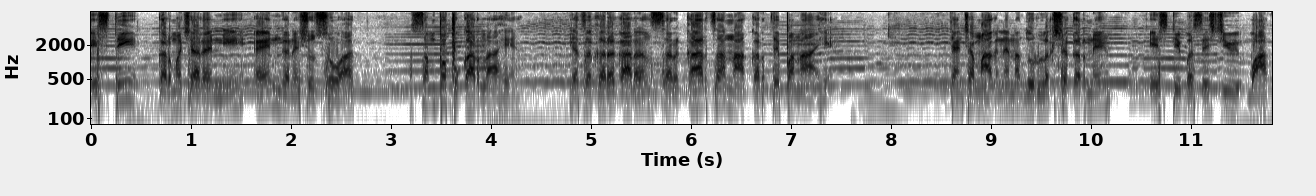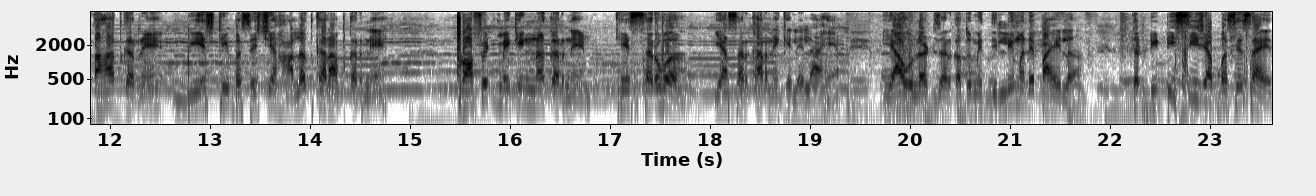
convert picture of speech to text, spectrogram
एस टी कर्मचाऱ्यांनी ऐन गणेशोत्सवात संप पुकारला आहे. याचं खरं कारण सरकारचा नाकर्तेपणा आहे. त्यांच्या मागण्यांना दुर्लक्ष करणे एस टी बसेसची वाताहत करणे बी एस टी बसेसची हालत खराब करणे प्रॉफिट मेकिंग न करणे हे सर्व या सरकारने केलेलं आहे. या उलट जर का तुम्ही दिल्लीमध्ये पाहिलं तर डी टी सी ज्या बसेस आहेत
